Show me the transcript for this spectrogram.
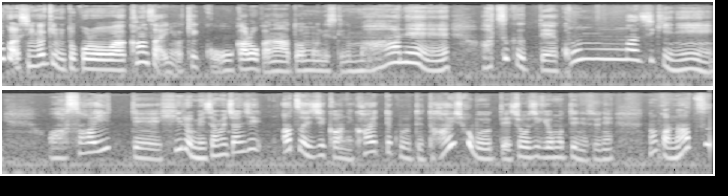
今日から新学期のところは関西には結構多かろうかなと思うんですけど、まあね、暑くってこんな時期に朝行って昼めちゃめちゃ暑い時間に帰ってくるって大丈夫って正直思ってるんですよね。なんか夏、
